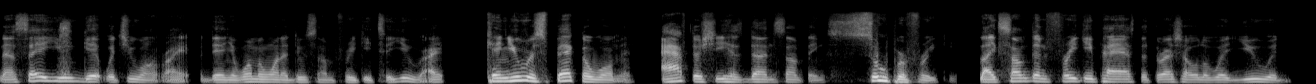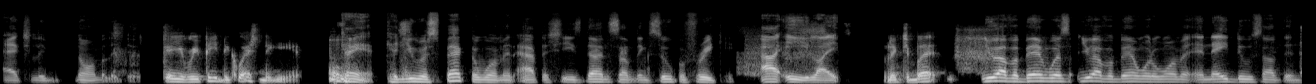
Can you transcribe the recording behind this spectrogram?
Now, say you get what you want, right? Then your woman want to do something freaky to you, right? Can you respect a woman after she has done something super freaky, like something freaky past the threshold of what you would actually normally do? Can you repeat the question again? Can can you respect a woman after she's done something super freaky? I.e., like Lick your butt. you ever been with you ever been with a woman and they do something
